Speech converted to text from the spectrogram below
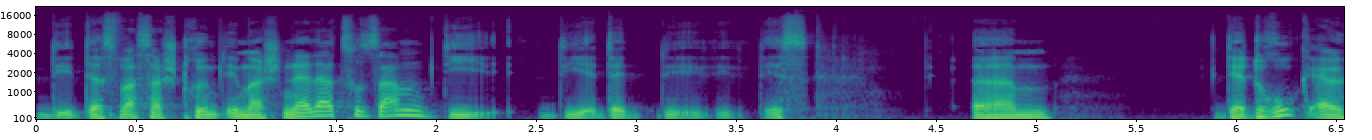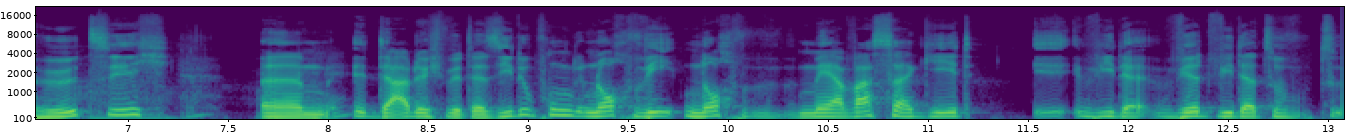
die, das Wasser strömt immer schneller zusammen, die, die, die, die ist, ähm, der Druck erhöht sich, ähm, okay. dadurch wird der Siedepunkt noch, noch mehr Wasser geht äh, wieder, wird wieder zu, zu,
